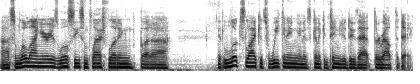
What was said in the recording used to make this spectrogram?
Uh, some low lying areas will see some flash flooding, but uh, it looks like it's weakening and it's going to continue to do that throughout the day.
